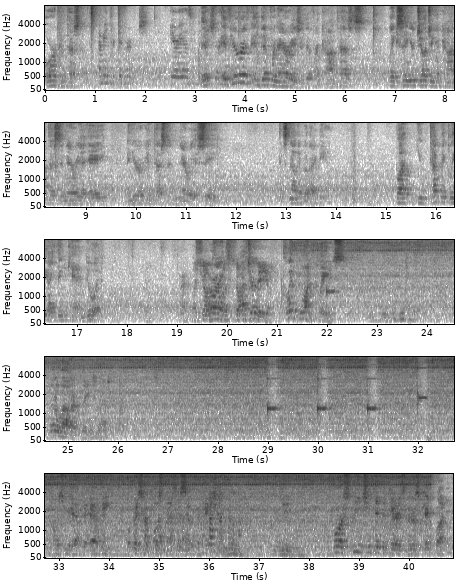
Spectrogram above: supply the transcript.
or a contestant. I mean, for different areas and If, divisions. if you're in different areas, in different contests, like say you're judging a contest in area A and you're a contestant in area C, it's not a good idea. But you technically, I think, can do it. All right, let's show All them, right, let's show them some Roger, video. clip one, please. A little louder, please, Roger. Of course, we have to have the official Toastmaster certification. For speech and dignitaries, there's kick button.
